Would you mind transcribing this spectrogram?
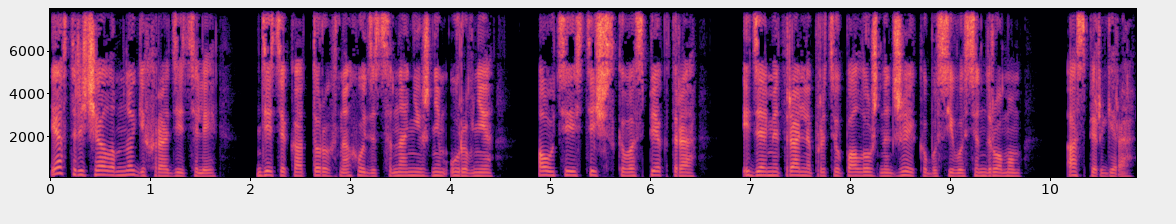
Я встречала многих родителей, дети которых находятся на нижнем уровне аутистического спектра и диаметрально противоположны Джейкобу с его синдромом Аспергера.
